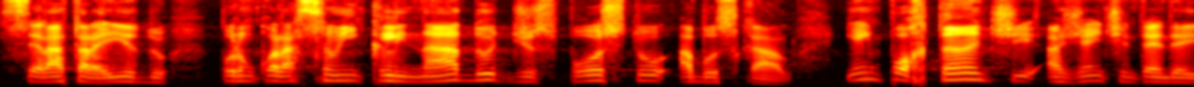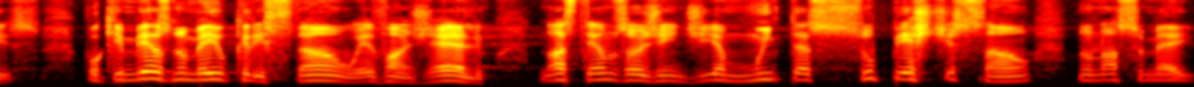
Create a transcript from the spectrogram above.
será atraído por um coração inclinado, disposto a buscá-lo. E é importante a gente entender isso, porque mesmo no meio cristão, evangélico, nós temos hoje em dia muita superstição no nosso meio.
